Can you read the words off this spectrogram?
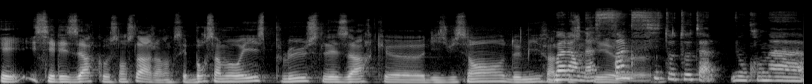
Et c'est les arcs au sens large. Hein. Donc c'est Bourg-Saint-Maurice plus les arcs 1800, 2000. Voilà, on a cinq euh, sites au total. Donc on a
